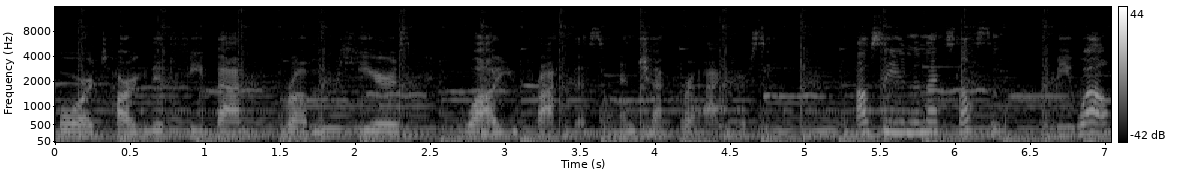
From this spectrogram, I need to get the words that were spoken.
for targeted feedback from peers while you practice and check for accuracy. I'll see you in the next lesson. Be well.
